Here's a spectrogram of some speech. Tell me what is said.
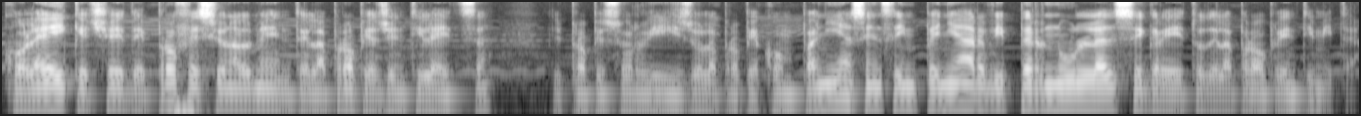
colei che cede professionalmente la propria gentilezza, il proprio sorriso, la propria compagnia senza impegnarvi per nulla il segreto della propria intimità.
